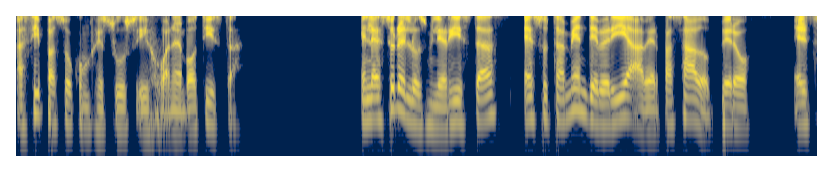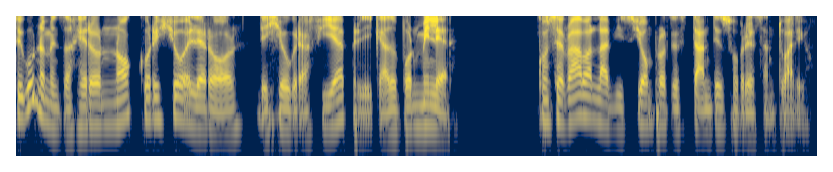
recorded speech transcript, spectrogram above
Así pasó con Jesús y Juan el Bautista. En la historia de los mileristas, eso también debería haber pasado, pero el segundo mensajero no corrigió el error de geografía predicado por Miller. Conservaban la visión protestante sobre el santuario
